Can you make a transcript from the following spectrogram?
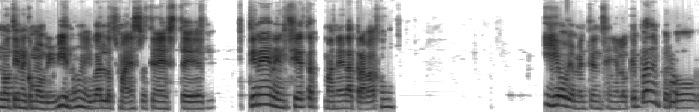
no tienen cómo vivir, ¿no? Igual los maestros tienen este tienen en cierta manera trabajo, y obviamente enseñan lo que pueden, pero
